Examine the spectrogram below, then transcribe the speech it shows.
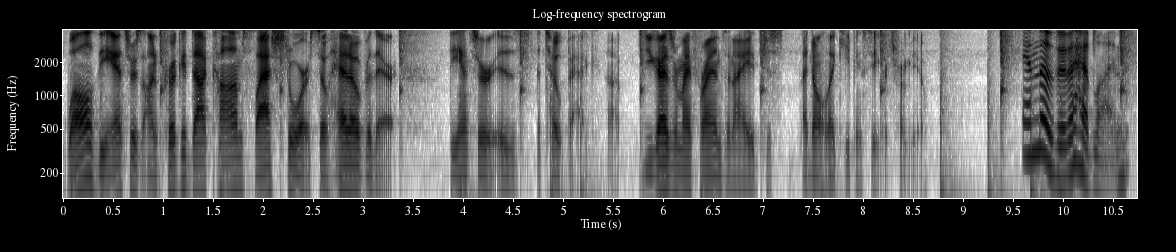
Well, the answer is on crooked.com slash store, so head over there. The answer is a tote bag. Uh, you guys are my friends, and I just, I don't like keeping secrets from you. And those are the headlines.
